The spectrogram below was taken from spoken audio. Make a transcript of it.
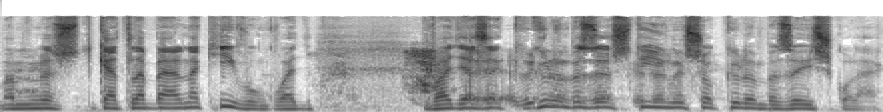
ami most kettlebellnek hívunk, vagy, vagy ezek ez különböző stílusok, különböző iskolák?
